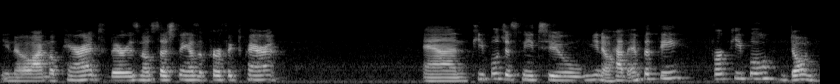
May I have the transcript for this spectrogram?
You know, I'm a parent. There is no such thing as a perfect parent. And people just need to, you know, have empathy for people. Don't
